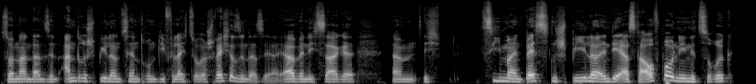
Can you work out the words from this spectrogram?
Sondern dann sind andere Spieler im Zentrum, die vielleicht sogar schwächer sind als er. Ja, wenn ich sage, ähm, ich ziehe meinen besten Spieler in die erste Aufbaulinie zurück,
